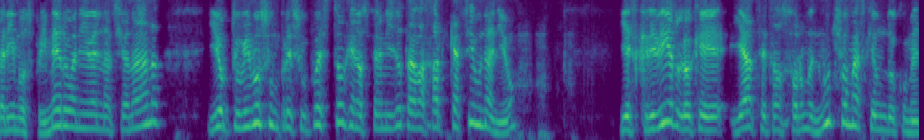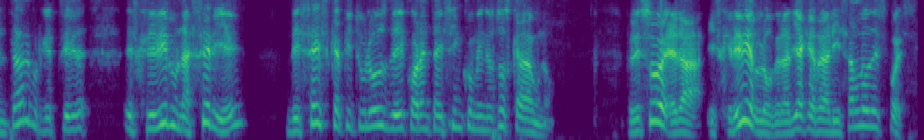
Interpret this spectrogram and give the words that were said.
Salimos primero a nivel nacional y obtuvimos un presupuesto que nos permitió trabajar casi un año y escribir lo que ya se transformó en mucho más que un documental, porque escribir una serie de seis capítulos de 45 minutos cada uno. Pero eso era escribirlo, pero había que realizarlo después.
